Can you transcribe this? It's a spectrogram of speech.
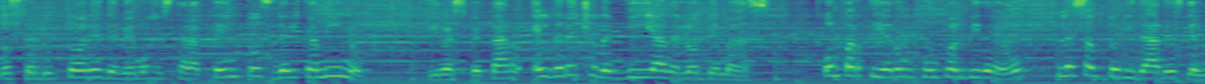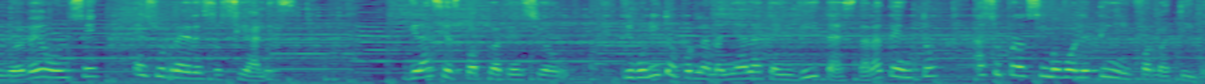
Los conductores debemos estar atentos del camino y respetar el derecho de vía de los demás, compartieron junto al video las autoridades del 911 en sus redes sociales. Gracias por tu atención. Tribunito por la Mañana te invita a estar atento a su próximo boletín informativo.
